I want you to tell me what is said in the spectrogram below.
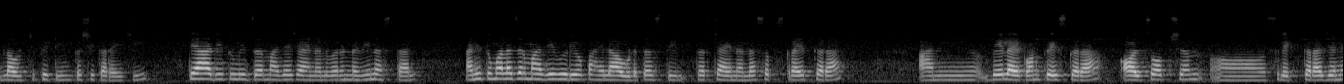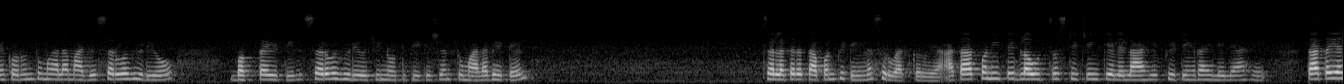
ब्लाऊजची फिटिंग कशी करायची. त्याआधी तुम्ही जर माझ्या चॅनलवर नवीन असताल आणि तुम्हाला जर माझे व्हिडिओ पाहायला आवडत असतील तर चॅनलला सबस्क्राईब करा आणि बेल आयकॉन प्रेस करा. ऑलचं ऑप्शन सिलेक्ट करा जेणेकरून तुम्हाला माझे सर्व व्हिडिओ बघता येतील. सर्व व्हिडिओची नोटिफिकेशन तुम्हाला भेटेल. चला तर आता आपण फिटिंगला सुरुवात करूया. आता आपण इथे ब्लाऊजचं स्टिचिंग केलेलं आहे फिटिंग राहिलेले आहे. तर आता या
